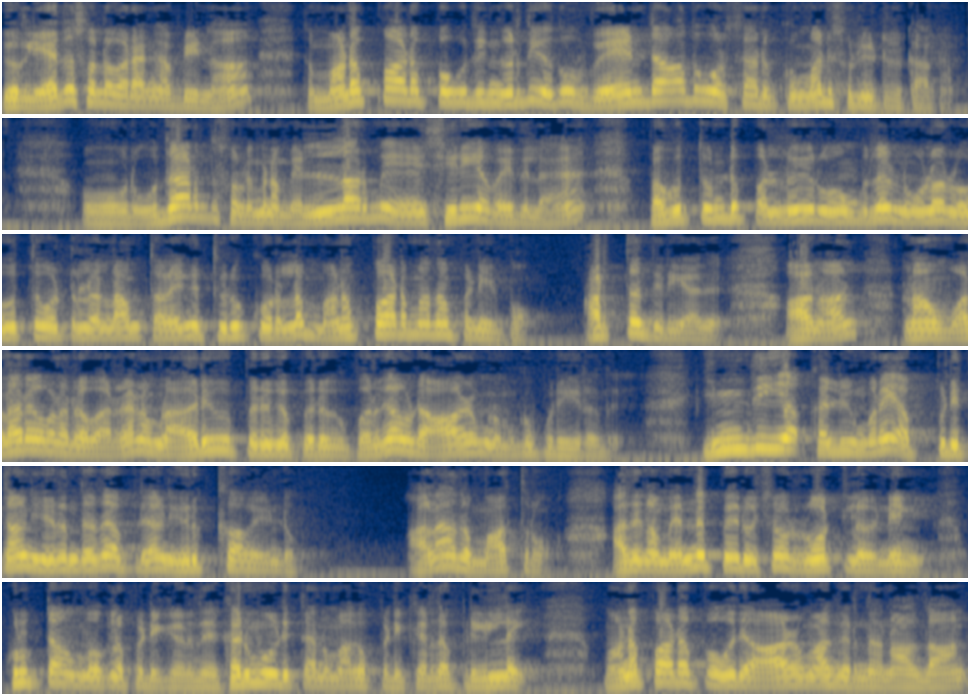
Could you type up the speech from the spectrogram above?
இவர்கள் எதை சொல்ல வராங்க அப்படின்னா இந்த மனப்பாட பகுதிங்கிறது ஏதோ வேண்டாத ஒரு சறுக்கு மாதிரி சொல்லிட்டு இருக்காங்க. ஒரு உதாரணத்தை சொல்லணுமே நம்ம எல்லாருமே சிறிய வயதில் பகுத்துண்டு பல்லுயிர் ஓம்புதல் நூலர் வகுத்தவற்றில் எல்லாம் தலைங்க திருக்குறளில் மனப்பாடமாக தான் பண்ணியிருப்போம். அர்த்தம் தெரியாது. ஆனால் நாம் வளர வளர வர நம்மளை அறிவு பெருக பெருக பெருக அவனுடைய ஆழம் நமக்கு புரிகிறது. இந்திய கல்வி முறை அப்படித்தான் இருந்தது அப்படித்தான் இருக்க வேண்டும். ஆனால் அதை மாற்றுறோம் அதுக்கு நம்ம என்ன பேர் வச்சோம்? ரோட் லேர்னிங் குருட்டா மோக்கில் படிக்கிறது கருமூடித்தனமாக படிக்கிறது அப்படி இல்லை. மனப்பாட பகுதி ஆழமாக இருந்தனால்தான்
